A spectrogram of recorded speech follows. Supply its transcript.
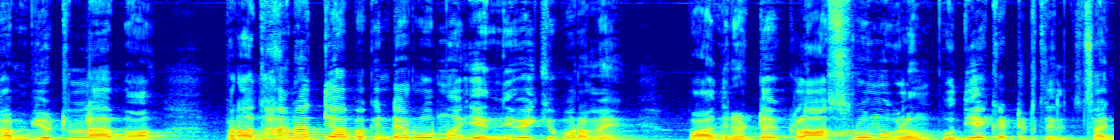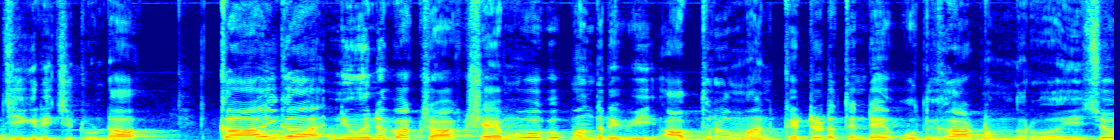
computer lab പ്രധാന അധ്യാപകന്റെ റൂം എന്നിവയ്ക്ക് പുറമെ പതിനെട്ട് ക്ലാസ് റൂമുകളും പുതിയ കെട്ടിടത്തിൽ സജ്ജീകരിച്ചിട്ടുണ്ട്. കായിക ന്യൂനപക്ഷ ക്ഷേമ വകുപ്പ് മന്ത്രി വി. അബ്ദുറഹ്മാൻ കെട്ടിടത്തിന്റെ ഉദ്ഘാടനം നിർവഹിച്ചു.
